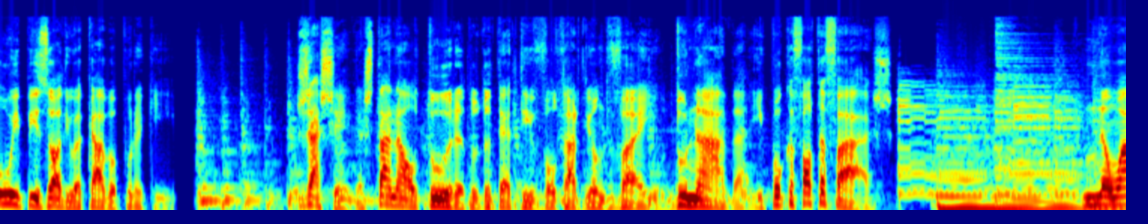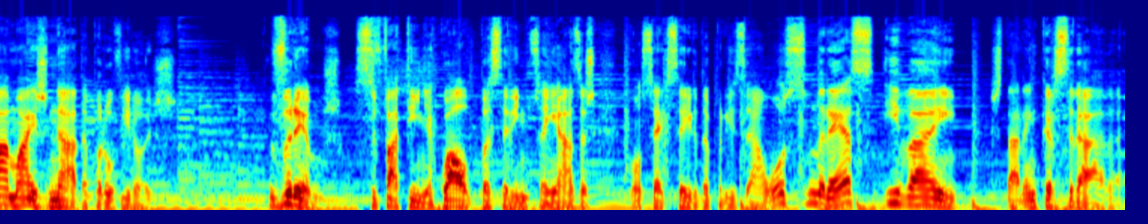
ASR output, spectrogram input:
O episódio acaba por aqui. Já chega, está na altura do detetive voltar de onde veio, do nada, e pouca falta faz. Não há mais nada para ouvir hoje. Veremos se Fatinha, qual passarinho sem asas, consegue sair da prisão ou se merece, e bem, estar encarcerada.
